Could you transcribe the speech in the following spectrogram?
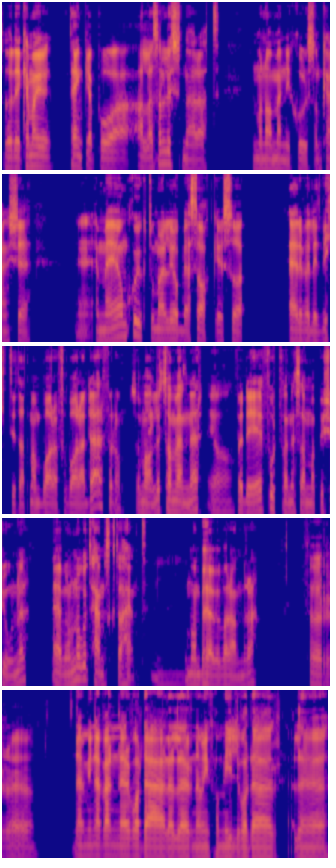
Så det kan man ju tänka på alla som lyssnar att när man har människor som kanske eh, är med om sjukdomar eller jobbiga saker så är det väldigt viktigt att man bara får vara där för dem, som vanligt, som vänner. Ja. För det är fortfarande samma personer, även om något hemskt har hänt. Mm. Och man behöver varandra. För eh, när mina vänner var där eller när min familj var där eller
